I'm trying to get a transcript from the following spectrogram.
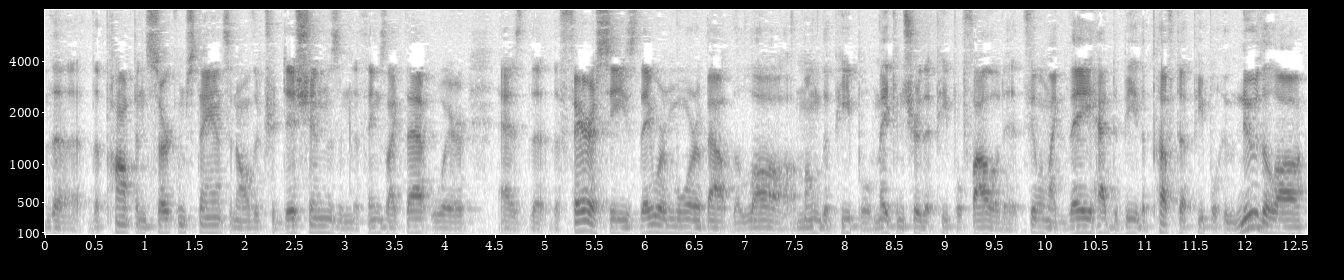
the the pomp and circumstance and all the traditions and the things like that whereas the the Pharisees they were more about the law among the people making sure that people followed it feeling like they had to be the puffed up people who knew the law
